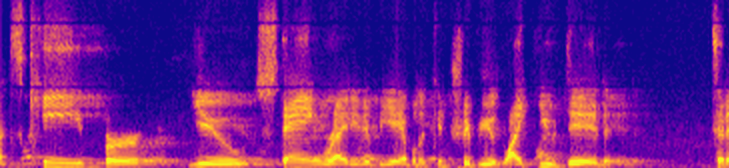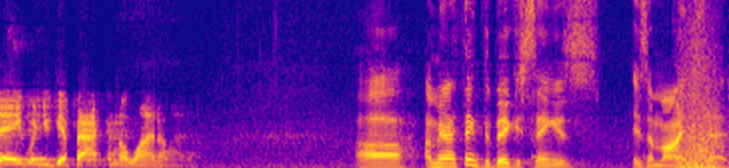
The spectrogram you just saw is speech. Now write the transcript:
what's key for you staying ready to be able to contribute like you did today when you get back in the lineup? Uh, I mean, I think the biggest thing is is a mindset.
